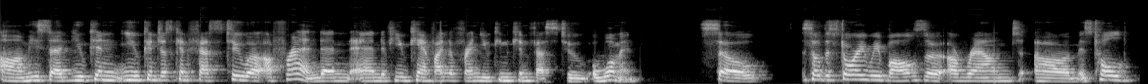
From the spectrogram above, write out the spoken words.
um, he said you can you can just confess to a, a, friend, and and if you can't find a friend, you can confess to a woman. So so the story revolves around um, is told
